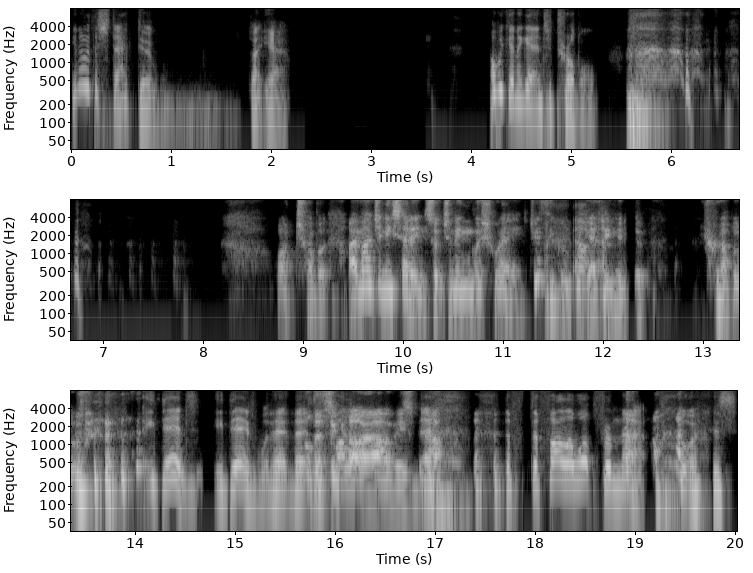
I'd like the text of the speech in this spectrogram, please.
"You know what the stag do?" It's like, yeah. Are we going to get into trouble? what trouble? I imagine he said it in such an English way. Do you think we'll be Oh. getting into trouble? he did. He did. The, the, Pulled the a cigar follow- out of his mouth. the, the follow up from that was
